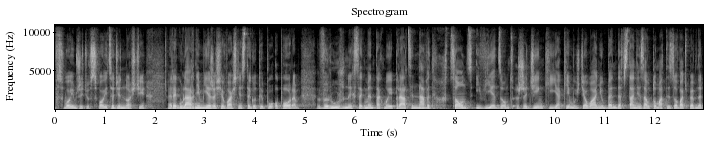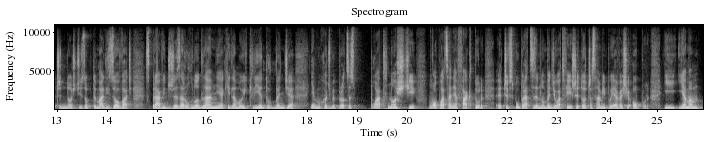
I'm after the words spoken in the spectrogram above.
w swoim życiu, w swojej codzienności regularnie mierzę się właśnie z tego typu oporem. W różnych segmentach mojej pracy, nawet chcąc i wiedząc, że dzięki jakiemuś działaniu będę w stanie zautomatyzować pewne czynności, zoptymalizować, sprawić, że zarówno dla mnie, jak i dla moich klientów będzie, nie wiem, choćby proces płatności, opłacania faktur e, czy współpracy ze mną będzie łatwiejszy, to czasami pojawia się opór. I ja mam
